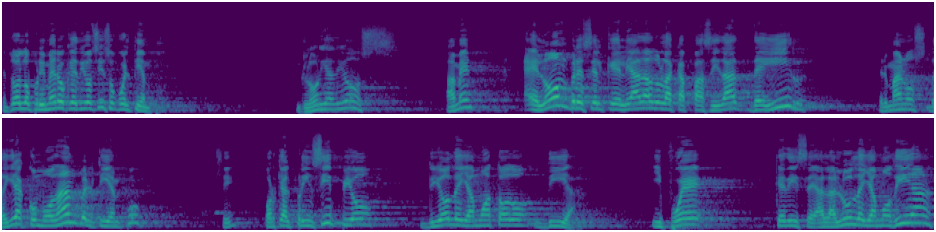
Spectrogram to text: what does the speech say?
Entonces lo primero que Dios hizo fue el tiempo. Gloria a Dios. Amén. El hombre es el que le ha dado la capacidad de ir, hermanos, de ir acomodando el tiempo, ¿sí? Porque al principio Dios le llamó a todo día. Y fue, ¿qué dice? A la luz le llamó día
